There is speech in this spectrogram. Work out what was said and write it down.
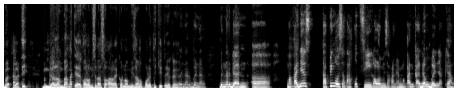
berarti mendalam banget ya kalau misalnya soal ekonomi sama politik itu ya kayak. Bener-bener, bener dan uh, makanya tapi nggak usah takut sih kalau misalkan emang kan kadang banyak yang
